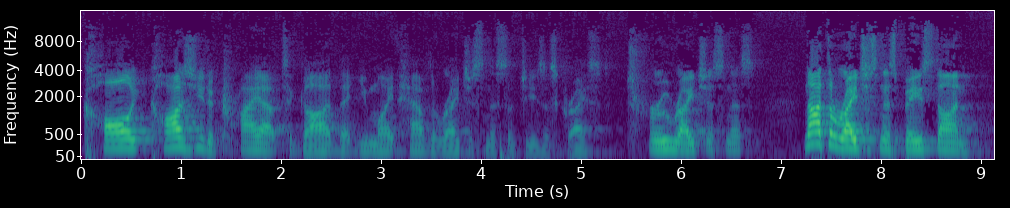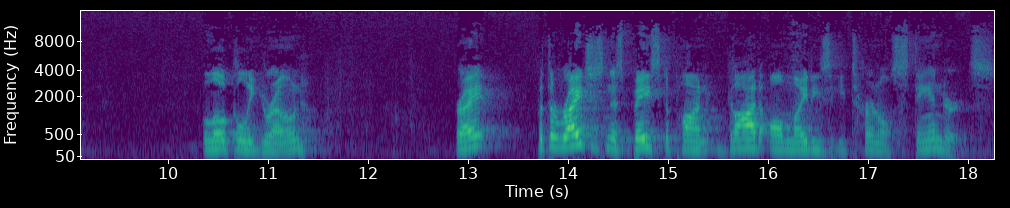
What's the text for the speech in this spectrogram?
call, cause you to cry out to God that you might have the righteousness of Jesus Christ? True righteousness. Not the righteousness based on locally grown, right? But the righteousness based upon God Almighty's eternal standards.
